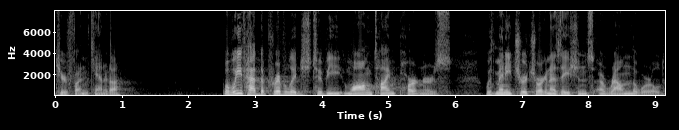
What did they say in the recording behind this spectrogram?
Tear Fund Canada? Well, we've had the privilege to be longtime partners with many church organizations around the world.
